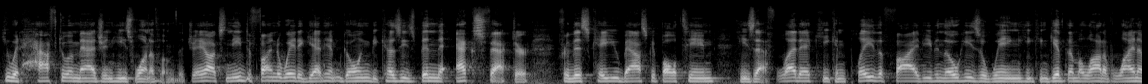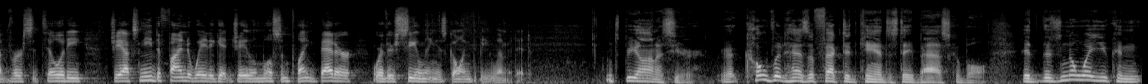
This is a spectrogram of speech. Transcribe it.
He would have to imagine he's one of them. The Jayhawks need to find a way to get him going because he's been the X factor for this KU basketball team. He's athletic. He can play the five, even though he's a wing. He can give them a lot of lineup versatility. The Jayhawks need to find a way to get Jalen Wilson playing better where their ceiling is going to be limited. Let's be honest here. COVID has affected Kansas State basketball. It, there's no way you can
